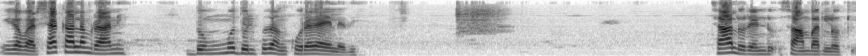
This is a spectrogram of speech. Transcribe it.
ఇక వర్షాకాలం రాని దుమ్ము దులుపుదాం కూరగాయలది. చాలు రెండు సాంబార్లోకి.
